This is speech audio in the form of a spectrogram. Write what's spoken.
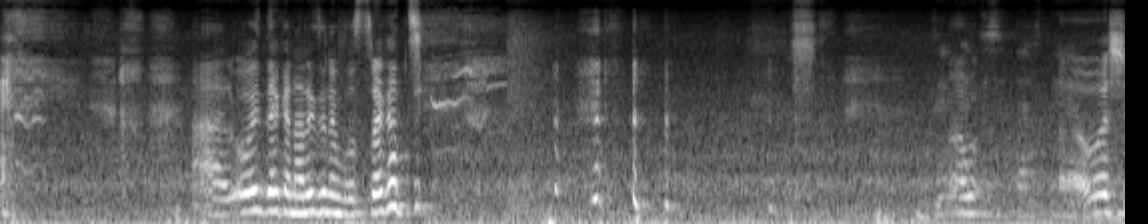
আর ওই দেখেন আরেকজনে বস্ত্রা খাচ্ছে। অবশ্য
